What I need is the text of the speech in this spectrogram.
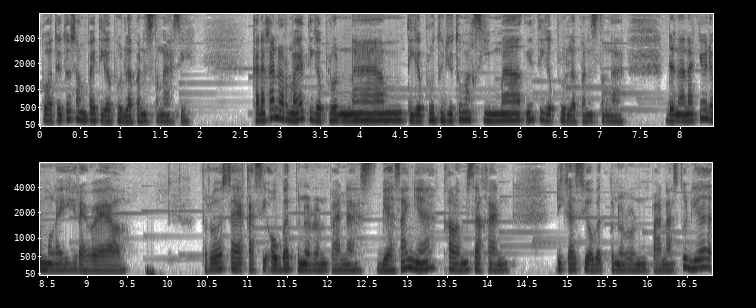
Waktu itu sampai 38 setengah sih. Karena kan normalnya 36, 37 tuh maksimal, ini 38 setengah. Dan anaknya udah mulai rewel. Terus saya kasih obat penurun panas. Biasanya kalau misalkan dikasih obat penurun panas tuh dia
